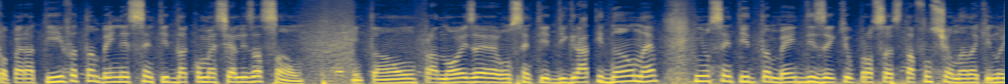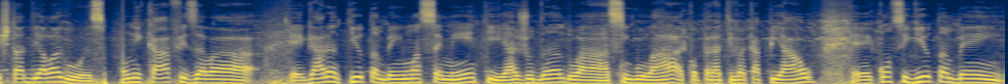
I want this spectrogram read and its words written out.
cooperativas também nesse sentido da comercialização. Então, para nós é um sentido de gratidão, né? E um sentido também de dizer que o processo está funcionando aqui no estado de Alagoas. A Unicafes ela é, garantiu também uma semente ajudando a singular a cooperativa Capial, é, conseguiu também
